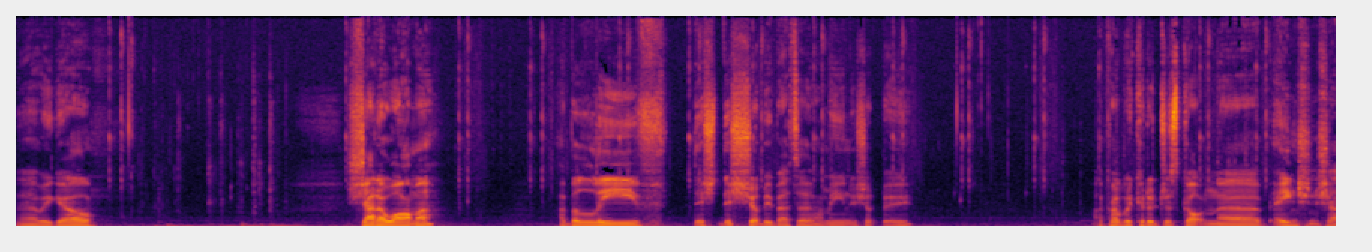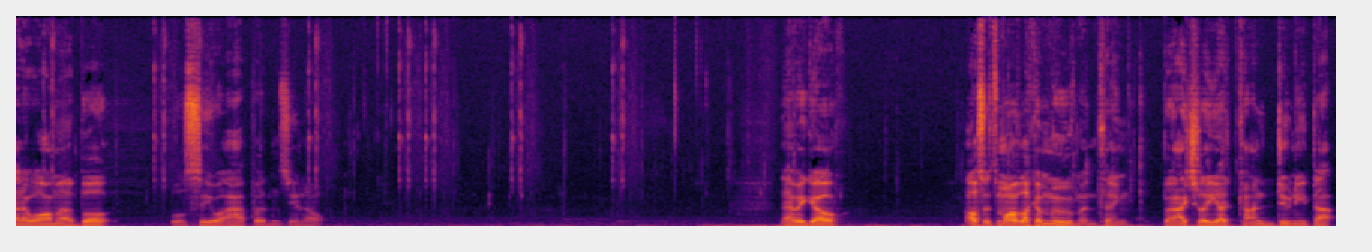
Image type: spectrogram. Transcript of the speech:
There we go. Shadow armor. I believe this this should be better. I mean, it should be. I probably could have just gotten uh, ancient shadow armor, but we'll see what happens, you know. There we go. Oh, so it's more of like a movement thing. But actually, I kind of do need that.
